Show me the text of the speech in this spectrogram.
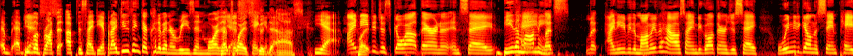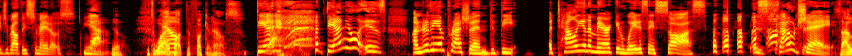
uh, uh, people Yes. have brought the, up this idea, but I do think there could have been a reason more than That's just why it's taking good to them. ask. Yeah, I But- need to just go out there and and say, Be the "Hey, mommy." Let's let. I need to be the mommy of the house. I need to go out there and just say, well, we need to get on the same page about these tomatoes. yeah. Yeah. It's why Now- I bought the fucking house. Dan- Daniel is under the impression that the Italian American way to say sauce is sauce. Sauce. Sauce.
